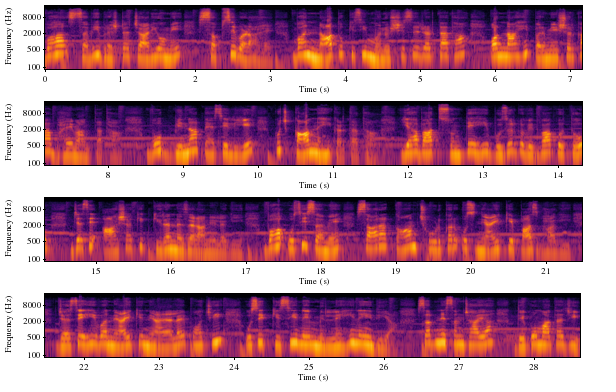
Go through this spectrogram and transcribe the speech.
वह सभी भ्रष्टाचारियों में सबसे बड़ा है। वह ना तो किसी मनुष्य से डरता था और ना ही परमेश्वर का भय मानता था। वो बिना पैसे लिए कुछ काम नहीं करता था। यह बात सुनते ही बुज़ुर्ग विधवा को तो जैसे आशा की किरण नज़र आने लगी। वह उसी समय सारा काम छोड़कर उस न्याय के पास भागी। जैसे ही वह न्याय के न्यायालय पहुँची, उसे किसी ने मिलने ही नहीं दिया। सबने समझाया, देखो माता जी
